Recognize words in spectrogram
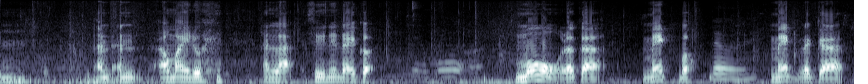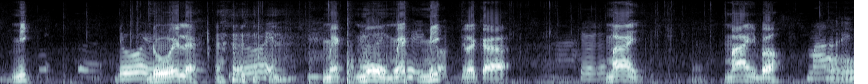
อืม อันอันเอาไม้ด้วย อันละชื่อนี่ใดก็โมแล้วก็แม็กบ่โดยแม็กแล้วก็มิกโดยโดยเลยโดยแม็กโมแม็กมิกแล้วก็โดยไม้ไม้บ่มาโอ้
